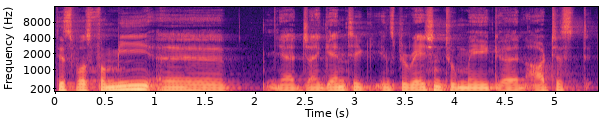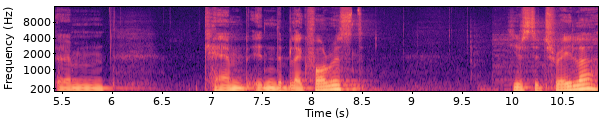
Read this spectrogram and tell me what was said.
This was for me a uh, yeah, gigantic inspiration to make an artist um, camp in the Black Forest. Here's the trailer.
